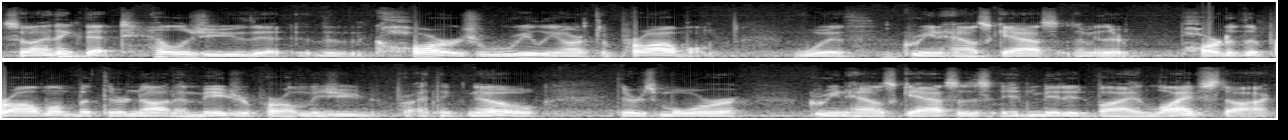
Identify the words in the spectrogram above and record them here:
So I think that tells you that the cars really aren't the problem with greenhouse gases. I mean, they're part of the problem, but they're not a major problem. As you, I think, know, there's more greenhouse gases emitted by livestock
